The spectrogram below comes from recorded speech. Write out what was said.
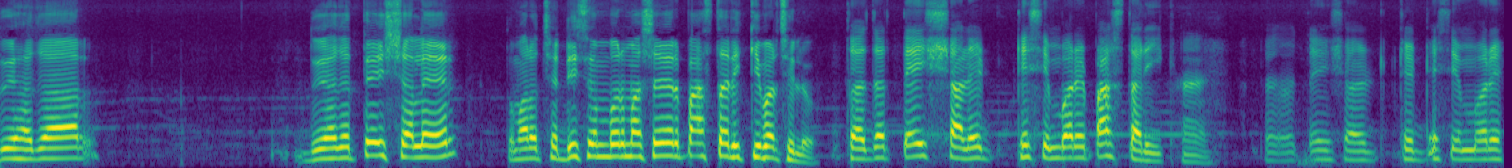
দুই হাজার দুই হাজার তেইশ সালের তোমার হচ্ছে ডিসেম্বর মাসের পাঁচ তারিখ কিবার ছিল? দু হাজার তেইশ সালের ডিসেম্বরের পাঁচ তারিখ। হ্যাঁ। তেইশ সালের ডিসেম্বরের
